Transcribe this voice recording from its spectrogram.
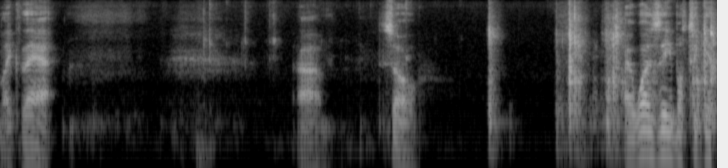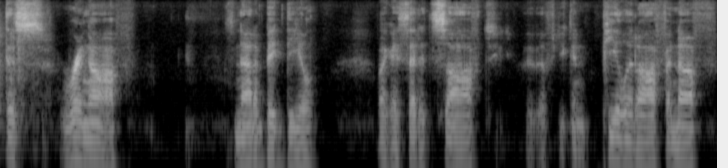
like that. Um, so, I was able to get this ring off. It's not a big deal. Like I said, it's soft. If you can peel it off enough,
